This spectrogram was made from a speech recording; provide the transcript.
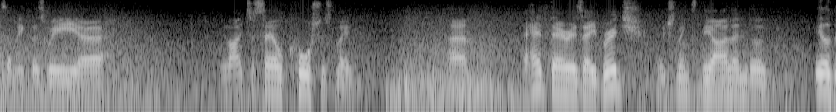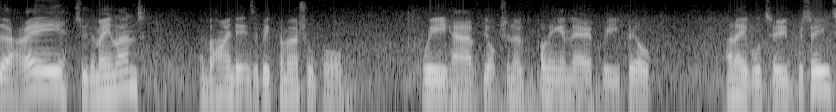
Simply because we uh, we like to sail cautiously. Um, ahead there is a bridge which links the island of Ile de Ré to the mainland, and behind it is a big commercial port. We have the option of pulling in there if we feel unable to proceed.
